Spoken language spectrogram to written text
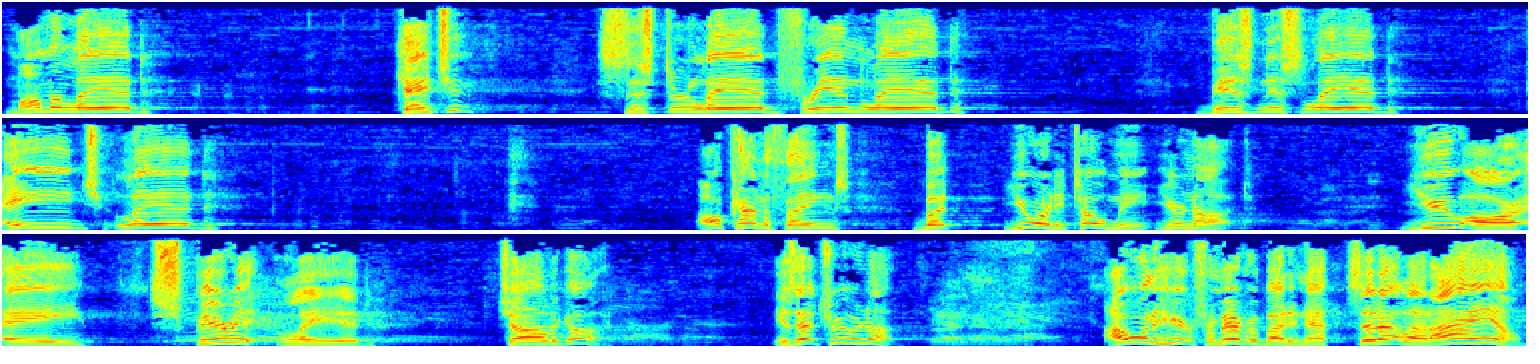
mama led. Can't you? Sister led, friend led, business led, age led, all kind of things. But you already told me you're not. You are a spirit led child of God. Is that true or not? I want to hear it from everybody now. Say it out loud. I am,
